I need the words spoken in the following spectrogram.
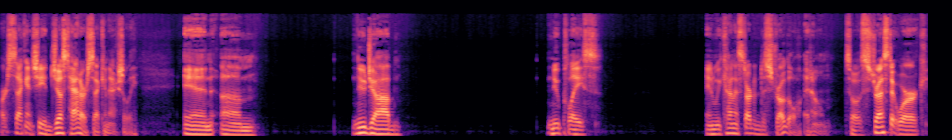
our second. She had just had our second actually, and um, new job, new place, and we kind of started to struggle at home. So I was stressed at work,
